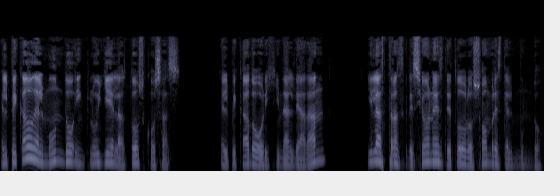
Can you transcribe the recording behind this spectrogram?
El pecado del mundo incluye las dos cosas, el pecado original de Adán y las transgresiones de todos los hombres del mundo,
